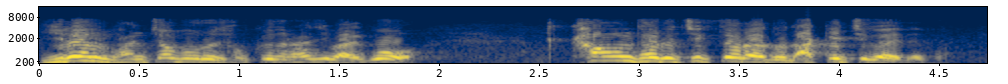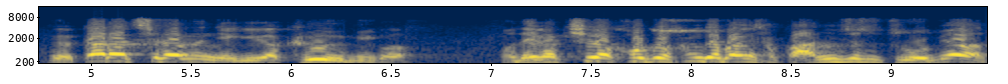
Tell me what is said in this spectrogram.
이런 관점으로 접근을 하지 말고 카운터를 찍더라도 낮게 찍어야 되고. 그러니까 까라치라는 얘기가 그 의미가. 어, 내가 키가 커도 상대방이 자꾸 앉아서 들어오면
